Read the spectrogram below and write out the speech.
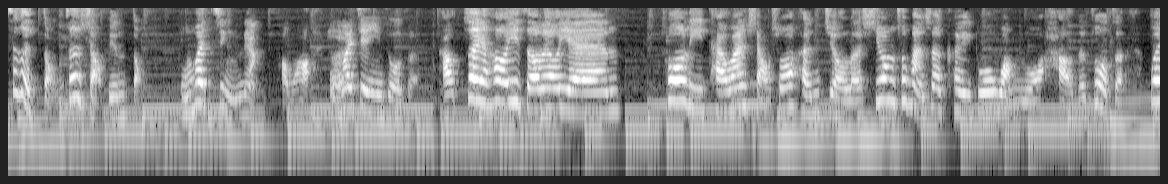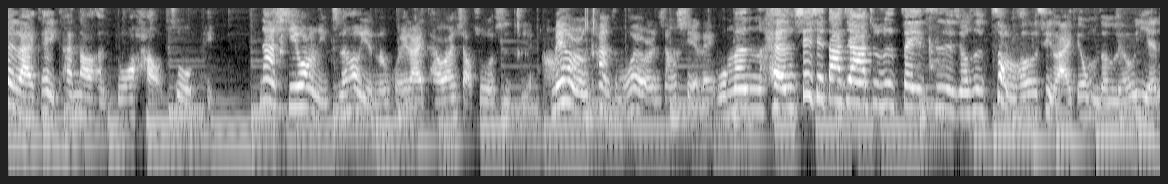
这个懂，这个小编懂，我们会尽量，好不好？我们会建议作者。好，最后一则留言，脱离台湾小说很久了，希望出版社可以多网罗好的作者，未来可以看到很多好作品。那希望你之后也能回来台湾小说的世界。没有人看，怎么会有人想写嘞？我们很谢谢大家，就是这一次就是综合起来给我们的留言。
